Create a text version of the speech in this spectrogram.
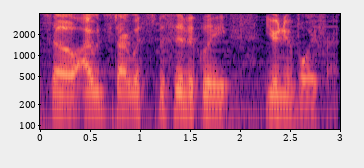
So I would start with specifically Your New Boyfriend.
